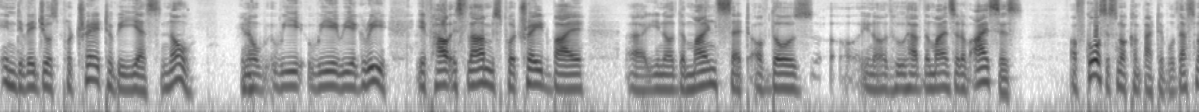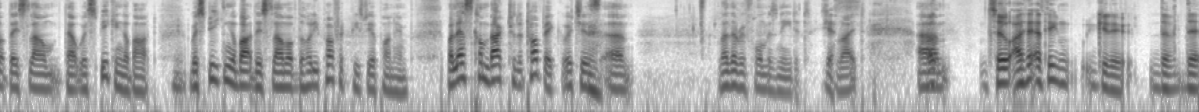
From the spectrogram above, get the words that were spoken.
individuals portray it to be, yes, no, you Yeah. know, we we we agree. If how Islam is portrayed by uh, you know the mindset of those uh, you know who have the mindset of ISIS. Of course, it's not compatible. That's not the Islam that we're speaking about. Yeah. We're speaking about the Islam of the Holy Prophet, peace be upon him. But let's come back to the topic, which is um, whether reform is needed. Yes. Right. Well, Um, so I, th- I think you know the the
